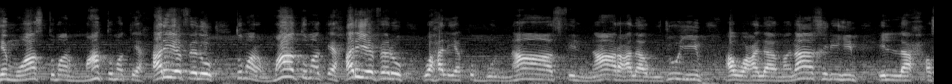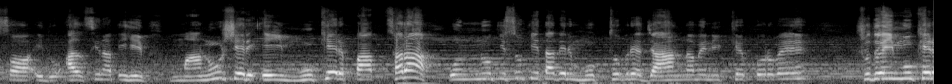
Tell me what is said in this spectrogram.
হে মুআজ, তোমার মা তোমাকে হারিয়ে ফেলো, তোমার মা তোমাকে হারিয়ে ফেলো। ওয়াহাল ইয়াকুব্বুন নাস ফিন নার আলা উজুহিম আও আলা মানাখিরিহিম ইল্লা হাসাইদু আলসিনাতিহিম। মানুষের এই মুখের পাপ ছাড়া অন্য কিছু কি তাদের মুখ থুবড়ে জাহান্নামে নিক্ষেপ করবে? শুধু এই মুখের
